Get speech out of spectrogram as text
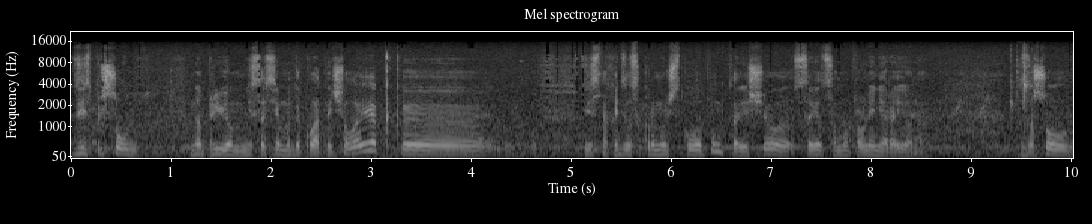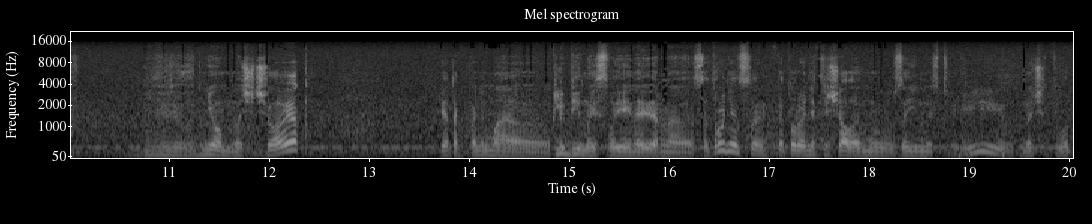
Здесь пришел на прием не совсем адекватный человек. Э, здесь находился, кроме участкового пункта, еще совет самоуправления района. Зашел днем значит, человек, я так понимаю, к любимой своей, наверное, сотруднице, которая не отвечала ему взаимностью. И, значит, вот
